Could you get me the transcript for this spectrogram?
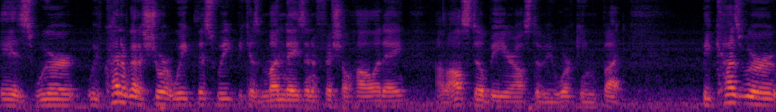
is we're we've kind of got a short week this week because Monday's an official holiday. Um, I'll still be here. I'll still be working, but because we're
